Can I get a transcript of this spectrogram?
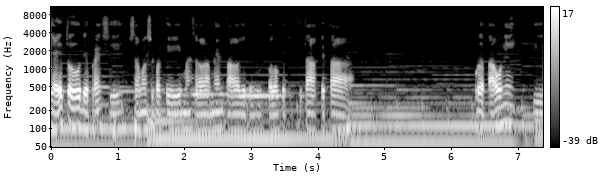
ya itu depresi sama seperti masalah mental gitu. Kalau kita kita, kita udah tahu nih di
